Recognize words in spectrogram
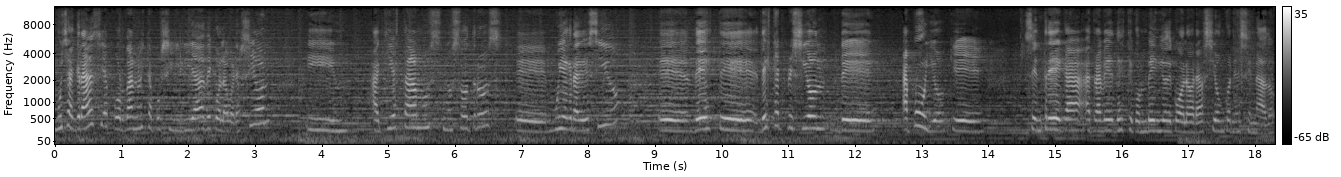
Muchas gracias por darnos esta posibilidad de colaboración y aquí estamos nosotros eh, muy agradecido eh, de, este, de esta expresión de apoyo que se entrega a través de este convenio de colaboración con el Senado.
